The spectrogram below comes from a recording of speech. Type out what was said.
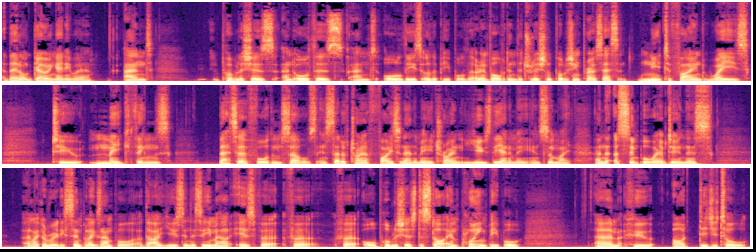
They're not going anywhere, and publishers and authors and all these other people that are involved in the traditional publishing process need to find ways to make things better for themselves. Instead of trying to fight an enemy try and use the enemy in some way. And a simple way of doing this uh, like a really simple example that I used in this email is for for for all publishers to start employing people um, who are digital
